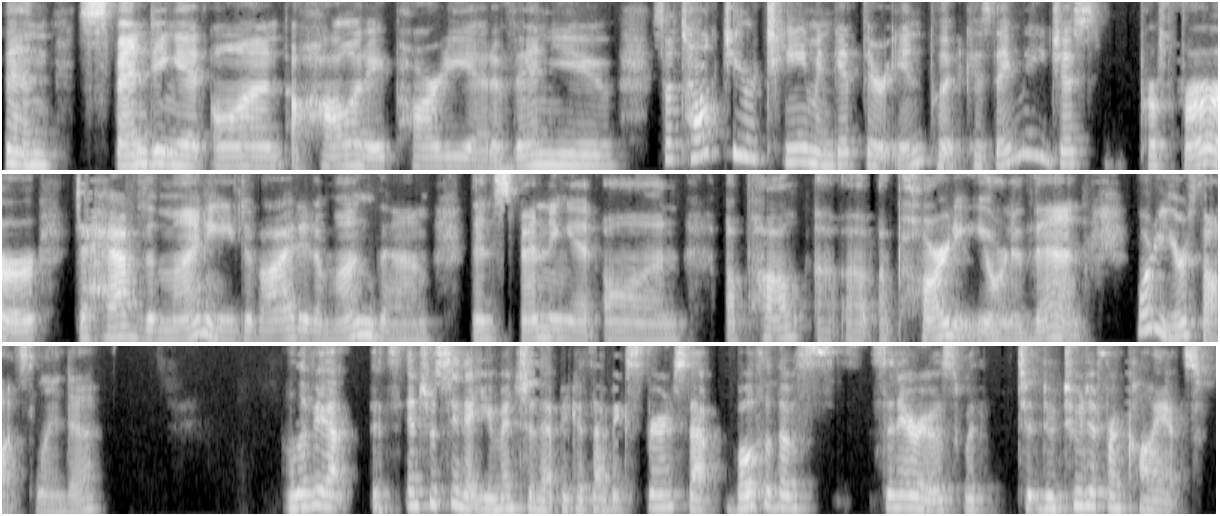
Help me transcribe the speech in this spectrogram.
than spending it on a holiday party at a venue so talk to your team and get their input because they may just prefer to have the money divided among them than spending it on a, pol- a, a party or an event. What are your thoughts, Linda? Olivia, it's interesting that you mentioned that because I've experienced that both of those scenarios with to do two different clients.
